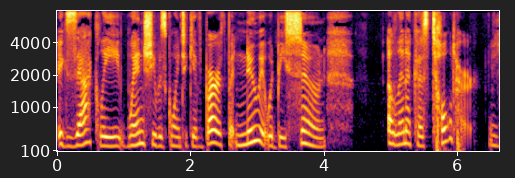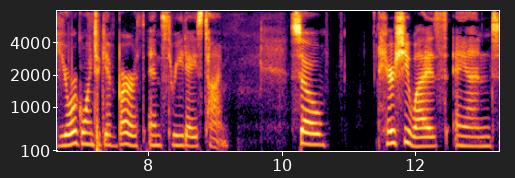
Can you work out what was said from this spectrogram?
exactly when she was going to give birth, but knew it would be soon. Alenika's told her, You're going to give birth in three days' time. So here she was, and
